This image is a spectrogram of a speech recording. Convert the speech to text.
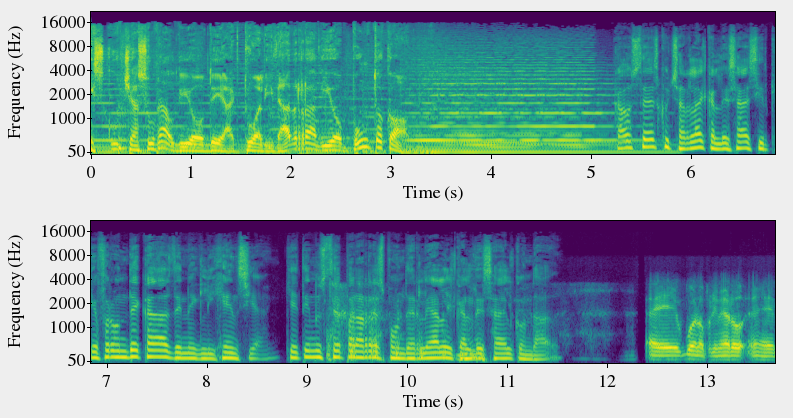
Escuchas un audio de actualidadradio.com. Acaba usted de escuchar a la alcaldesa decir que fueron décadas de negligencia. ¿Qué tiene usted para responderle a la alcaldesa del condado? Eh, bueno, primero, eh,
